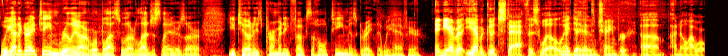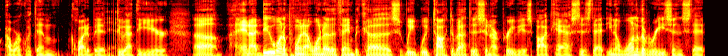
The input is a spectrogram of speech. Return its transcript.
We got a great team. Really are. We're blessed with our legislators, our utilities, permitting folks. The whole team is great that we have here. and you have a you have a good staff as well We at, The, at the chamber. Um, I know I work, with them quite a bit throughout the year, um, and I do want to point out one other thing because we we've talked about this in our previous podcast. Is that you know one of the reasons that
